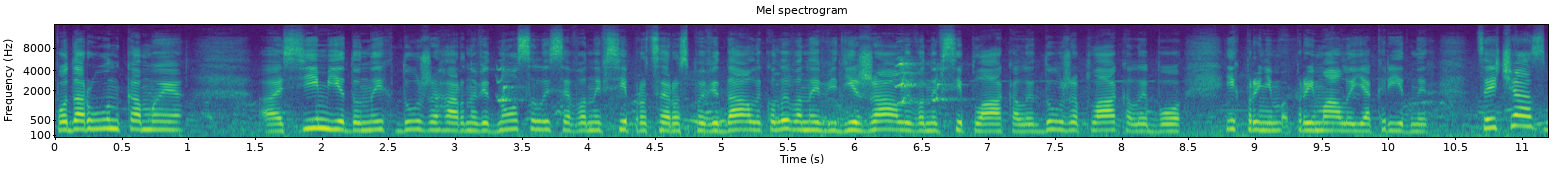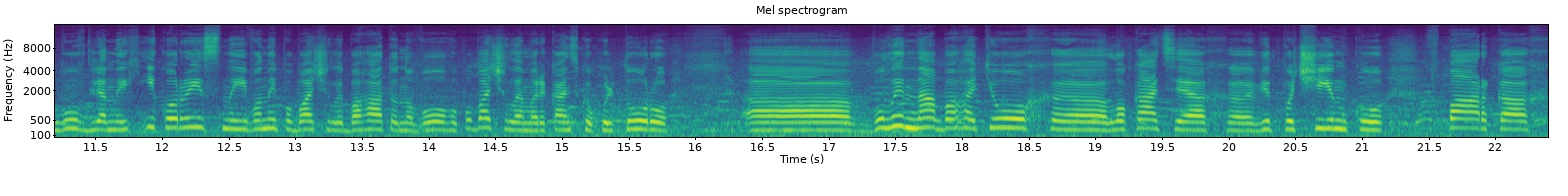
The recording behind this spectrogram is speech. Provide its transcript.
подарунками. Е, Сім'ї до них дуже гарно відносилися. Вони всі про це розповідали. Коли вони від'їжджали, вони всі плакали, дуже плакали, бо їх приймали як рідних. Цей час був для них і корисний. Вони побачили багато нового, побачили американську культуру. Е, Були на багатьох е, локаціях е, відпочинку в парках.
